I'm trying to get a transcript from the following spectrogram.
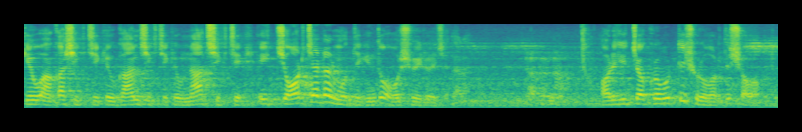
কেউ আঁকা শিখছে কেউ গান শিখছে কেউ নাচ শিখছে এই চর্চাটার মধ্যে কিন্তু অবশ্যই রয়েছে তারা। অরিজিৎ চক্রবর্তী সুরভারতীর সভাপতি।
